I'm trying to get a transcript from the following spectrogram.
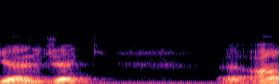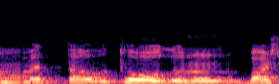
gelecek. E, Ahmet Davutoğlu'nun baş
